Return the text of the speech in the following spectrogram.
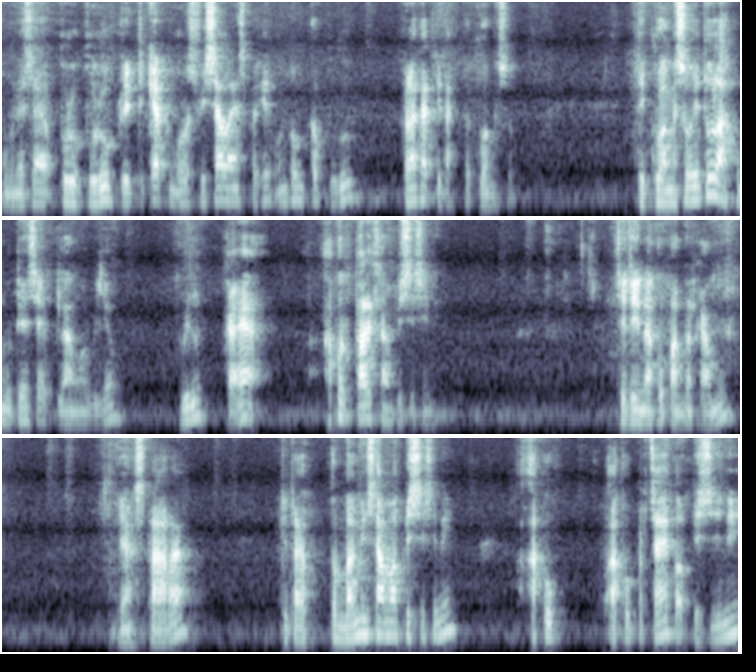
Kemudian saya buru-buru beli tiket, ngurus visa lain sebagainya. Untung keburu berangkat kita ke Guangzhou. Di Guangzhou itulah kemudian saya bilang sama William, Will, kayak aku tertarik sama bisnis ini. Jadiin aku partner kamu yang setara. Kita kembangin sama bisnis ini. Aku aku percaya kalau bisnis ini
